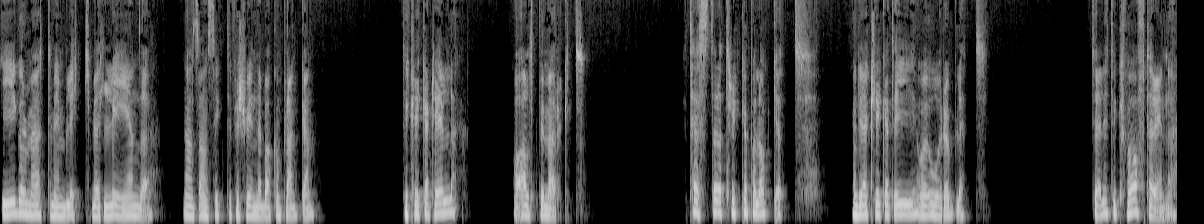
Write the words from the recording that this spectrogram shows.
Igor möter min blick med ett leende när hans ansikte försvinner bakom plankan. Det klickar till och allt blir mörkt. Testar att trycka på locket, men det har klickat i och är orubbligt. Det är lite kvavt här inne,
